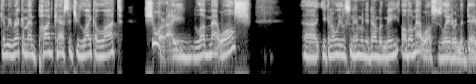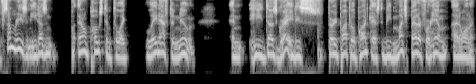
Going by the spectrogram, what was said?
Can we recommend podcasts that you like a lot? Sure. I love Matt Walsh. Uh, you can only listen to him when you're done with me. Although Matt Walsh is later in the day. For some reason, he doesn't. They don't post him till like late afternoon, and he does great. He's very popular podcast. To be much better for him. I don't want to.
